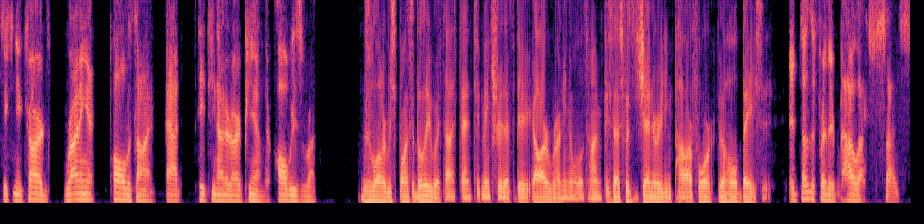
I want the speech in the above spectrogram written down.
Taking your card, running it all the time at 1800 RPM. They're always running. There's a lot of responsibility with that then to make sure that they are running all the time because that's what's generating power for the whole base it does it for their battle exercise.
